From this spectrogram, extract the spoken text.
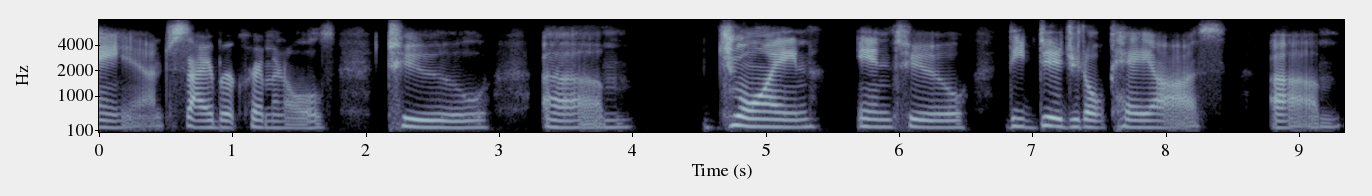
and cyber criminals to um, join into the digital chaos um,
